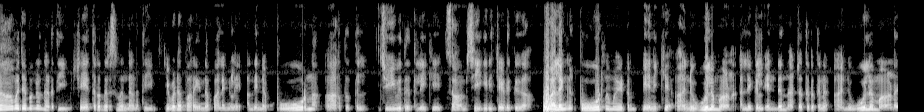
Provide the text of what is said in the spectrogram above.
നാമജപങ്ങൾ നടത്തിയും ക്ഷേത്ര ദർശനം നടത്തിയും ഇവിടെ പറയുന്ന ഫലങ്ങളെ അതിന്റെ പൂർണ ആർത്ഥത്തിൽ ജീവിതത്തിലേക്ക് സ്വാംശീകരിച്ചെടുക്കുക. ഫലങ്ങൾ പൂർണമായിട്ടും എനിക്ക് അനുകൂലമാണ് അല്ലെങ്കിൽ എന്റെ നക്ഷത്രത്തിന് അനുകൂലമാണ്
